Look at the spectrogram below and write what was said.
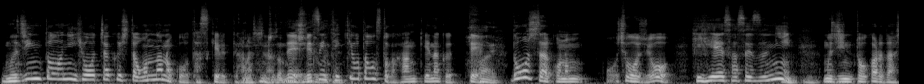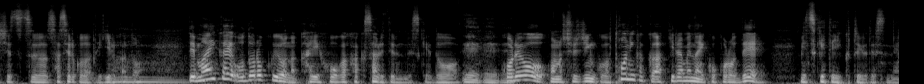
無人島に漂着した女の子を助けるって話なんで別に敵を倒すとか関係なくって、はい。どうしたらこの少女を疲弊させずに無人島から脱出させることができるかと。で毎回驚くような解放が隠されてるんですけど、ええええ。これをこの主人公がとにかく諦めない心で見つけていくというですね。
